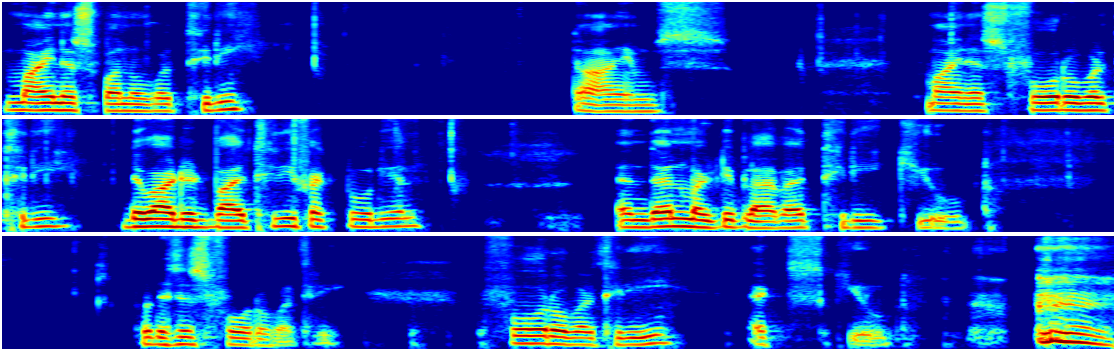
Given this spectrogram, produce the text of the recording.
minus 1 over 3 times minus 4 over 3 divided by 3 factorial and then multiply by 3 cubed. So this is 4 over 3. 4 over 3 x cubed. so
